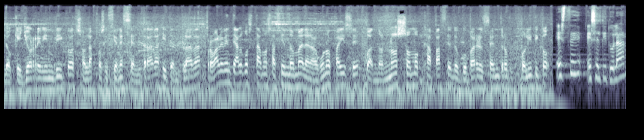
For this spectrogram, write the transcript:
Lo que yo reivindico son las posiciones centradas y templadas. Probablemente algo estamos haciendo mal en algunos países cuando no somos capaces de ocupar el centro político. Este es el titular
